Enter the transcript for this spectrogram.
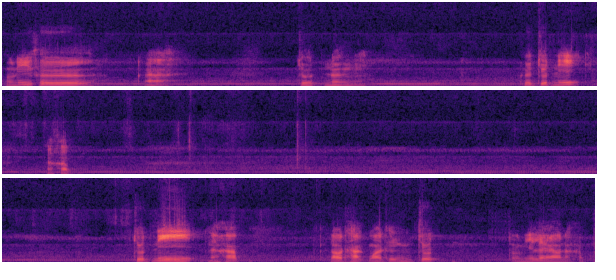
ตรงนี้คืออจุดหนึ่งคือจุดนี้นะครับจุดนี้นะครับ เราถักมาถึงจุดตรงนี้แล้วนะครับ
